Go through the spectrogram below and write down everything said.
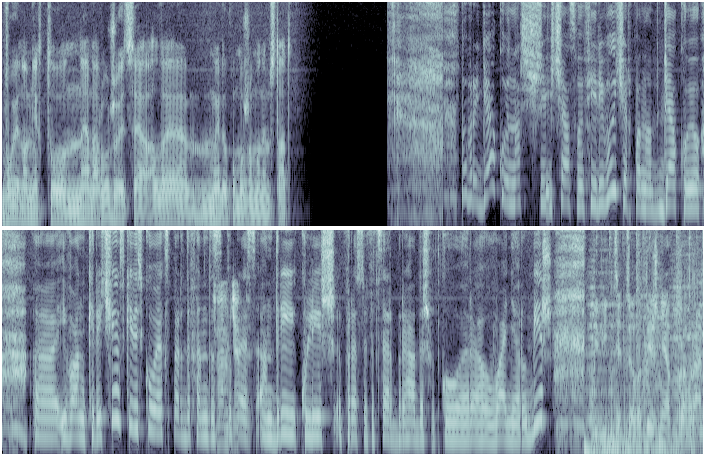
воїном ніхто не народжується, але ми допоможемо ним стати. Добре, дякую. Наш час в ефірі вичерпано. Дякую е, Іван Киричевський, військовий експерт Дефендес КПС, Андрій Куліш, пресофіцер бригади швидкого реагування Рубіж. Дивіться цього тижня в програмі.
